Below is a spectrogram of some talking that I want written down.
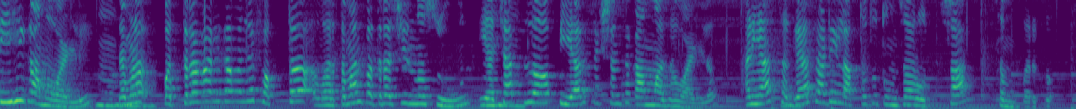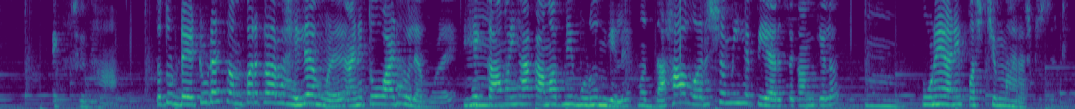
तीही कामं वाढली. त्यामुळं पत्रकारिता म्हणजे फक्त वर्तमानपत्राची नसून याच्यातलं पी आर सेक्शनचं काम माझं वाढलं. आणि या सगळ्यासाठी लागतो तो तुमचा रोजचा संपर्क. ऍक्च्युली हा. तर तो डे टू डे संपर्क राहिल्यामुळे आणि तो वाढवल्यामुळे हे. काम ह्या कामात मी बुडून गेले. मग दहा वर्ष मी हे पी आरचं काम केलं. पुणे आणि पश्चिम महाराष्ट्रासाठी.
